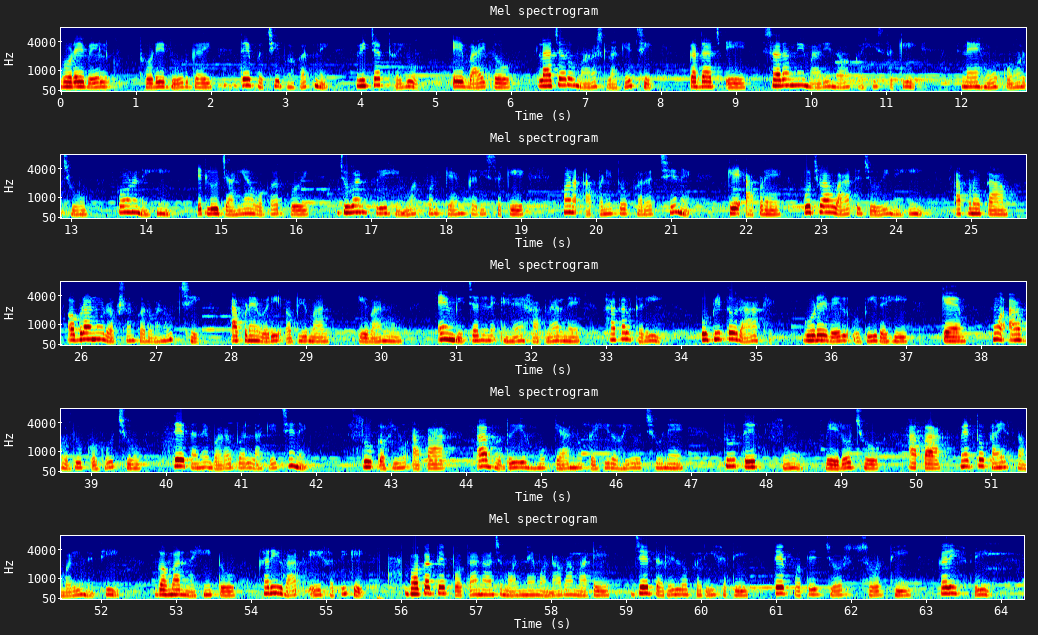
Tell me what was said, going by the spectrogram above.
ઘોડે વેલ થોડે દૂર ગઈ. તે પછી ભગતને વિચાર થયું, એ બાય તો લાચારો માણસ લાગે છે. કદાચ એ શરમની મારી ન કહી શકે. ને હું કોણ છું? કોણ નહીં? એટલું જાણ્યા વગર કોઈ જુવાન સ્ત્રી હિંમત પણ કેમ કરી શકે? પણ આપણી તો ફરજ છે ને, કે આપણે પૂછવા વાટ જોવી નહીં. આપણું કામ અબળાનું રક્ષણ કરવાનું છે. આપણે વળી અભિમાન, કહેવાનું, એમ વિચારીને એણે હાકનારને હાકલ કરી. ઊભી તો રાખ ઘોડે વેલ ઊભી રહી. કેમ, હું આ બધું કહું છું, તે તને બરાબર લાગે છે ને? શું કહ્યું આપા? આ બધું હું ક્યારનું કહી રહ્યો છું ને? તું તે શું, બેરો છો? આપા, મેં તો કાંઈ સાંભળ્યું નથી. ગમર નહીં તો, ખરી વાત એ હતી કે ભગતે પોતાના જ મનને મનાવવા માટે જે દલીલો કરી હતી તે પોતે જોરશોરથી કરી હતી.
